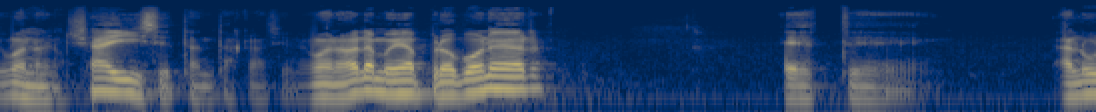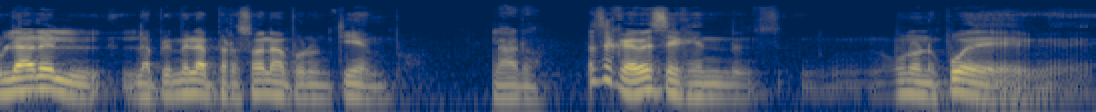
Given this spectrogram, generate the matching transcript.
Bueno, Claro. ya hice tantas canciones. Bueno, ahora me voy a proponer este, anular el- la primera persona por un tiempo. claro. Pasa que a veces uno no puede. eh,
